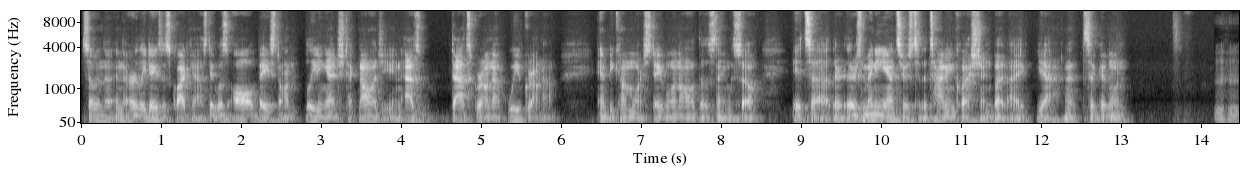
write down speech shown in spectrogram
So in the in the early days of Squadcast, it was all based on bleeding edge technology, and as that's grown up. We've grown up and become more stable in all of those things. So it's uh, there, there's many answers to the timing question, but I yeah, that's a good one. Mm-hmm.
